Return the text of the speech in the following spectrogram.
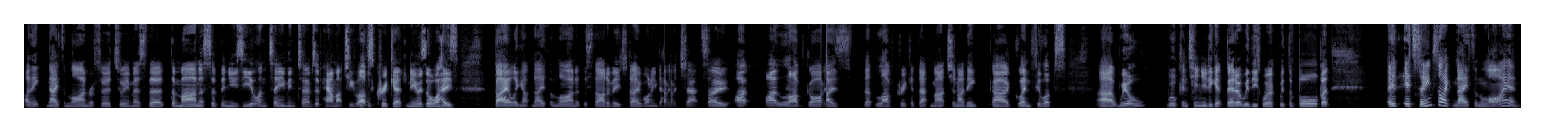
I think Nathan Lyon referred to him as the the Marnus of the New Zealand team in terms of how much he loves cricket, and he was always bailing up Nathan Lyon at the start of each day, wanting to have a chat. So I I love guys that love cricket that much, and I think uh, Glenn Phillips uh, will will continue to get better with his work with the ball. But it, it seems like Nathan Lyon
